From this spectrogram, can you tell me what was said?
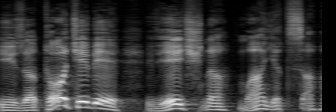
и зато тебе вечно мается.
